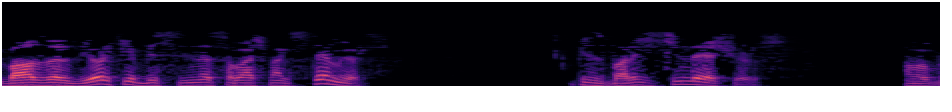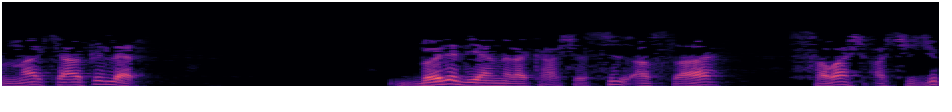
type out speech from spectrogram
bazıları diyor ki biz sizinle savaşmak istemiyoruz. Biz barış içinde yaşıyoruz. Ama bunlar kafirler. Böyle diyenlere karşı siz asla savaş açıcı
